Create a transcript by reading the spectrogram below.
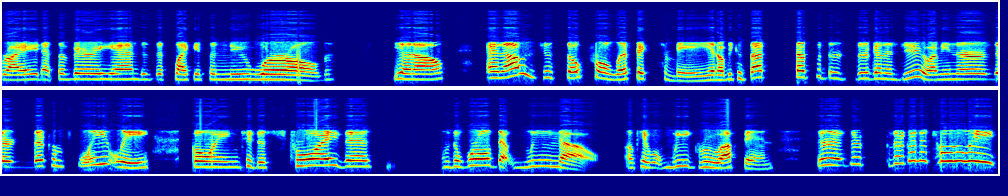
right at the very end, as if like it's a new world, you know. And that was just so prolific to me, you know, because that's that's what they're they're gonna do. I mean, they're they're they're completely going to destroy this the world that we know, okay, what we grew up in, they're they're they're going to totally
